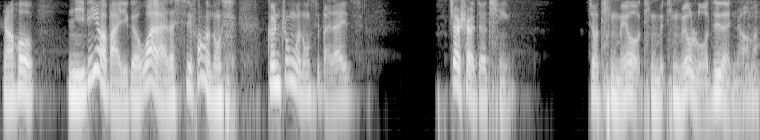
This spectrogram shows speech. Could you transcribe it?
然后你一定要把一个外来的西方的东西跟中国东西摆在一起，这事儿就挺就挺没有挺没挺没有逻辑的，你知道吗？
